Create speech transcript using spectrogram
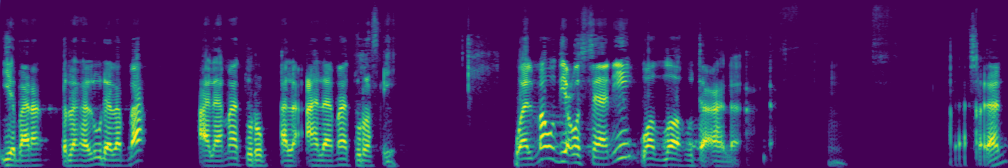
ia barang telah lalu dalam bab alamatur al- alamatur raf'i. Wal mawdi'u tsani wallahu taala hmm. soalan?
